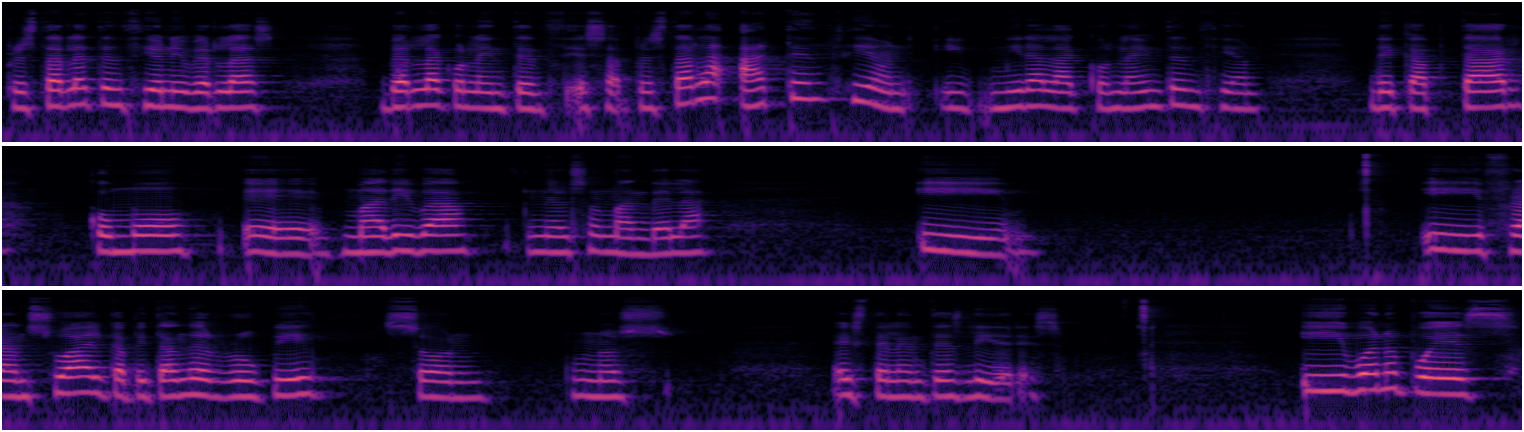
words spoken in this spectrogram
Prestarle atención y verlas, verla con la intención, prestarla atención y mírala con la intención de captar cómo eh, Madiba, Nelson Mandela y, y François, el capitán del rugby, son unos excelentes líderes. Y bueno, pues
